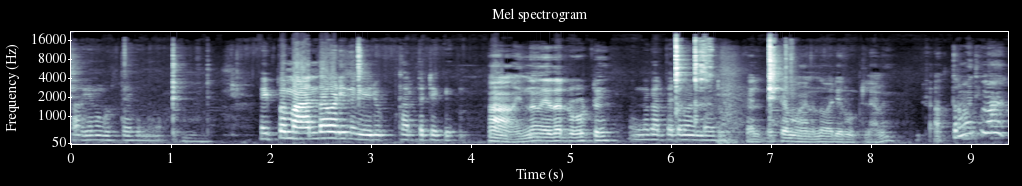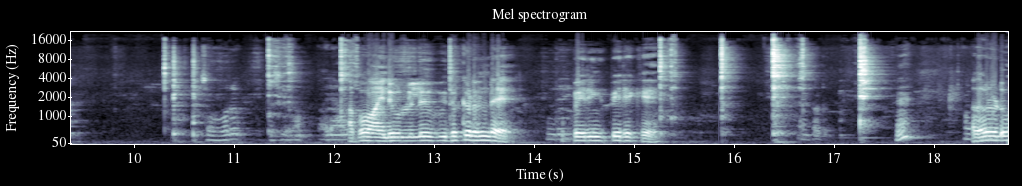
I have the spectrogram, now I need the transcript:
കറിയൊന്നും കൊടുത്തേക്കുന്നത് ഇപ്പൊ മാനന്തവാടി വരും കൽപ്പറ്റയ്ക്ക് ആ ഇന്ന് ഏതാ റൂട്ട്? ഇന്ന് കൽപ്പറ്റ മാനന്തവാടി. കൽപ്പറ്റ മാനന്തവാടി റൂട്ടിലാണ്. അത്ര മതി മാ. ചോറ് അപ്പോൾ അതിന്റെ ഉള്ളിൽ ഇതൊക്കെ ഇടണ്ടേ? ഉപ്പേരി ഉപ്പേരിയൊക്കെ? അതോടെ ഇടൂ.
